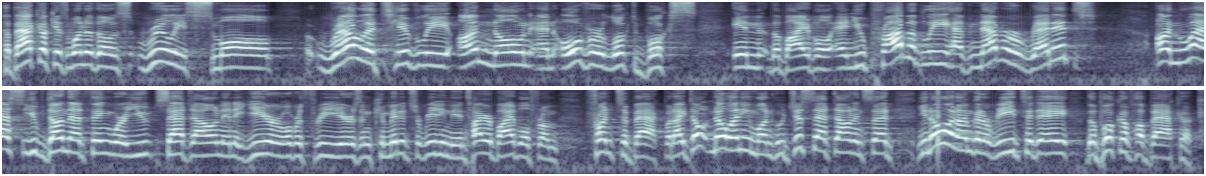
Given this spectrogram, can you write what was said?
Habakkuk is one of those really small, relatively unknown and overlooked books in the Bible, and you probably have never read it unless you've done that thing where you sat down in a year, over three years, and committed to reading the entire Bible from front to back. But I don't know anyone who just sat down and said, You know what I'm going to read today? The book of Habakkuk.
